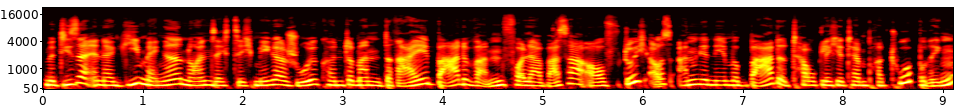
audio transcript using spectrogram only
mit dieser Energiemenge 69 Megajoule könnte man drei Badewannen voller Wasser auf durchaus angenehme badetaugliche Temperatur bringen.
